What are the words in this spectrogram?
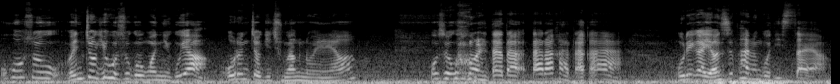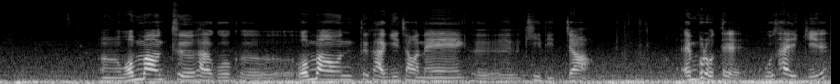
호수 왼쪽이 호수공원이고요. 오른쪽이 중앙로예요. 호수공원을 따라 따라가다가 우리가 연습하는 곳 있어요. 어, 원마운트하고 그 원마운트 가기 전에 그 길 있죠. 엠블 호텔 그 사이 길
